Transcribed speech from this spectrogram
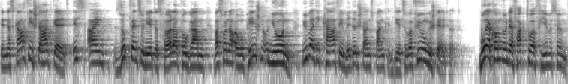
Denn das KfW-Startgeld ist ein subventioniertes Förderprogramm, was von der Europäischen Union über die KfW-Mittelstandsbank dir zur Verfügung gestellt wird. Woher kommt nun der Faktor 4 bis 5?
